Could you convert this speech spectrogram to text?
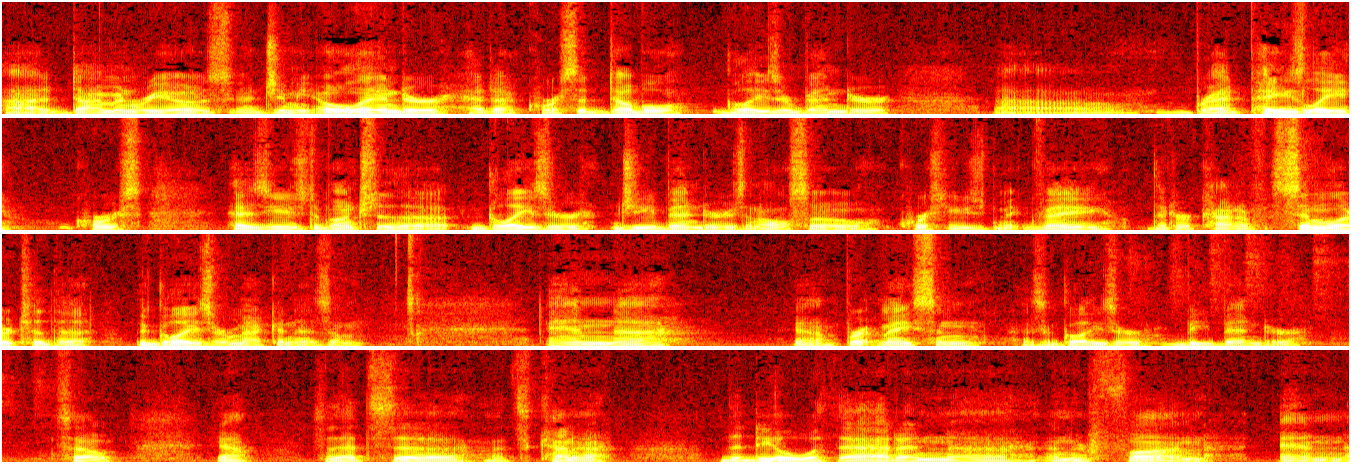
Uh, Diamond Rio's uh, Jimmy Olander had, of course, a double Glaser bender. Uh, Brad Paisley, of course, has used a bunch of the Glaser G benders and also, of course, used McVeigh that are kind of similar to the, the Glaser mechanism. And uh, yeah, Brent Mason has a Glaser B bender. So yeah, so that's uh, that's kind of the deal with that, and uh, and they're fun, and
